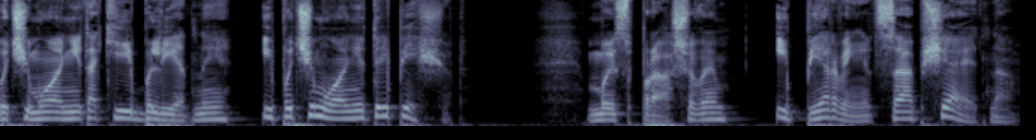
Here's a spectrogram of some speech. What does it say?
почему они такие бледные и почему они трепещут. Мы спрашиваем, и первенец сообщает нам,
